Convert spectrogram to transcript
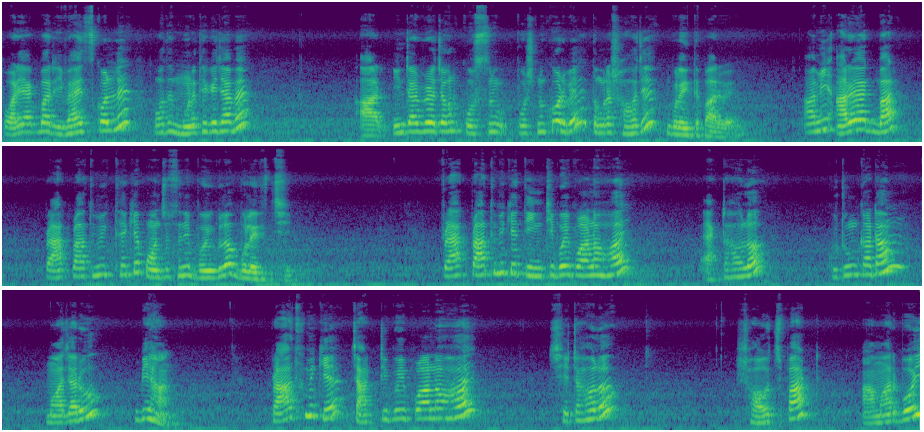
পরে একবার রিভাইজ করলে তোমাদের মনে থেকে যাবে। আর ইন্টারভিউয়ে যখন কোশ্চেন প্রশ্ন করবে, তোমরা সহজে বলে দিতে পারবে। আমি আরও একবার প্রাক প্রাথমিক থেকে পঞ্চম শ্রেণির বইগুলো বলে দিচ্ছি। প্রাক প্রাথমিকে তিনটি বই পড়ানো হয়। একটা হলো কুটুম কাটাম, মজারু, বিহান। প্রাথমিকে চারটি বই পড়ানো হয়। সেটা হলো সহজ পাঠ আমার বই,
